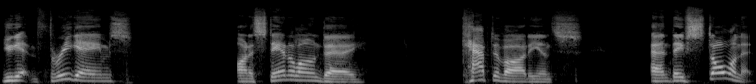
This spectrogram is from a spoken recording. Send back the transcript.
You get three games on a standalone day, captive audience, and they've stolen it.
